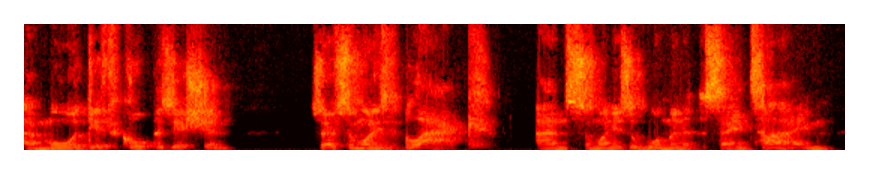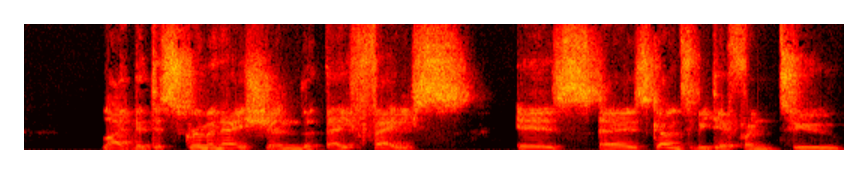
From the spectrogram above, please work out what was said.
a more difficult position. So if someone is black and someone is a woman at the same time, like the discrimination that they face is is going to be different to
